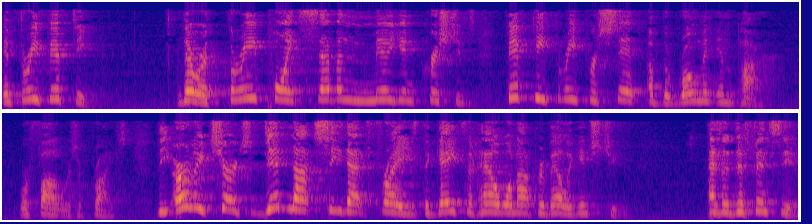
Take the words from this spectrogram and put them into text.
In 350, there were 3.7 million Christians. 53% of the Roman Empire were followers of Christ. The early church did not see that phrase, the gates of hell will not prevail against you, as a defensive,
